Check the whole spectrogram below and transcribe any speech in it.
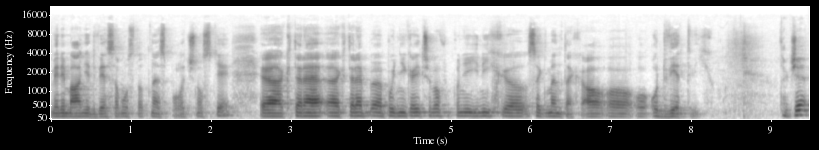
minimálně dvě samostatné společnosti, které, které podnikají třeba v úplně jiných segmentech a odvětvích. Takže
